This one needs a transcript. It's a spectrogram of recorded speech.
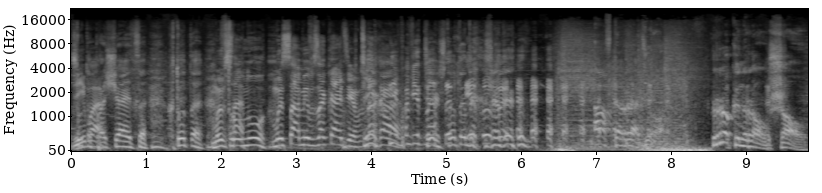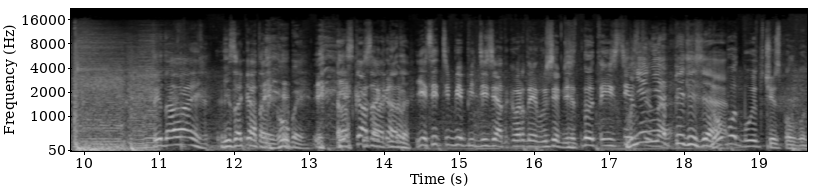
кто-то прощается, кто-то Мы, в труну. мы сами в закате. Тихо! По 15 Тихо, что ты- лет уже. Авторадио. Рок-н-ролл-шоу. Ты давай, не закатывай губы. Раскатывать надо. Если тебе 50, Квардейлу 70, ну это естественно. Мне нет 50. Ну вот будет через полгода.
